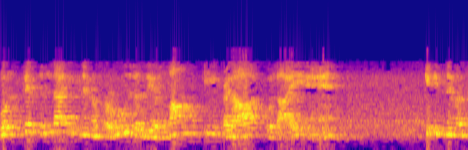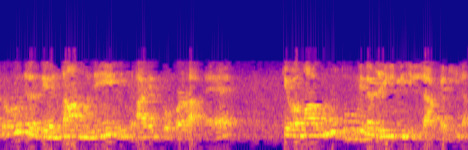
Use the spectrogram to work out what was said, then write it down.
وہ اللہ ابن مسعود رضی اللہ کی خیال کو لائے ہیں کہ ابن مسعود رضی اللہ نے اس آیت کو پڑھا ہے کہ وہ معبوط میں لگڑی اللہ کریلا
